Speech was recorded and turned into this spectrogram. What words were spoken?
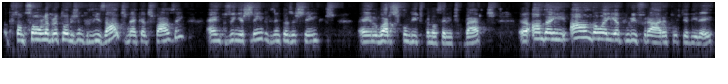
Portanto, são laboratórios improvisados né, que eles fazem, em cozinhas simples, em coisas simples, em lugares escondidos para não serem descobertos. Eh, andam, andam aí a proliferar a torta direito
